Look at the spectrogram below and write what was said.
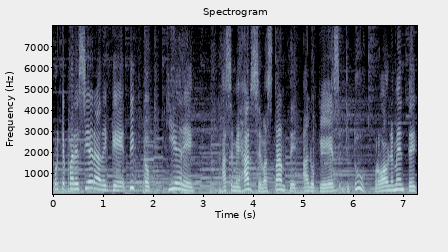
porque pareciera de que TikTok quiere asemejarse bastante a lo que es YouTube. Probablemente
